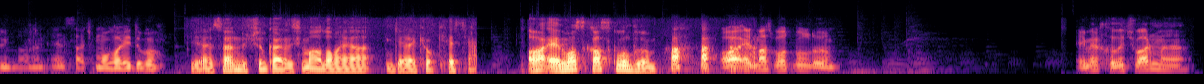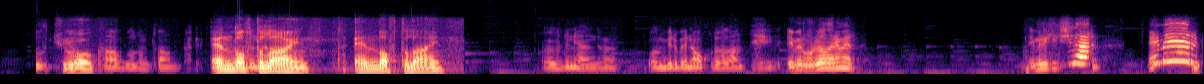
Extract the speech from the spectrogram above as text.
dünyanın en saçma olayıydı bu. Ya sen düşün kardeşim ağlamaya gerek yok kes ya. Aa elmas kask buldum. Aa elmas bot buldum. Emir kılıç var mı? Kılıç yok. Yok. Ha buldum tamam. End of Öldün the değil mi? line. End of the line. Öldün yani değil mi? Oğlum biri beni okluyor lan. Emir vuruyorlar Emir. Emir iki kişiler. Emir!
